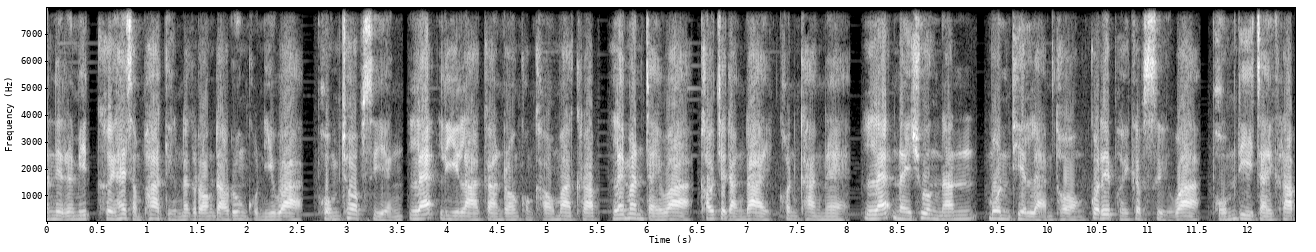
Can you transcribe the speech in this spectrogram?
นเนรมิตเคยให้สัมภาษณ์ถึงนักร้องดาวรุ่งคนนี้ว่า ผมชอบเสียง และลีลาการร้องของเขามากครับ และมั่นใจว่าเขาจะดังได้ค่อนข้างแน่ และในช่วงนั้นมนเทียนแหลมทองก็ได้เผยกับสื่อว่า ผมดีใจครับ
